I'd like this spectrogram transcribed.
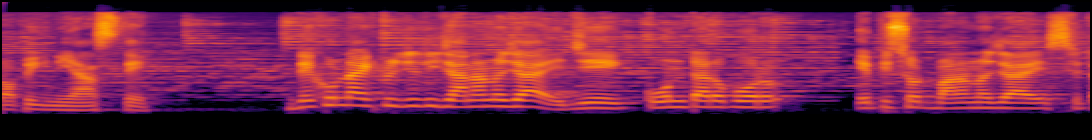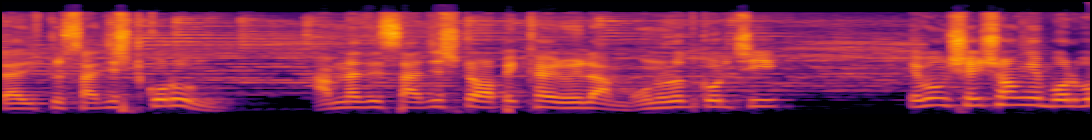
টপিক নিয়ে আসতে। দেখুন না, একটু যদি জানানো যায় যে কোনটার ওপর এপিসোড বানানো যায়, সেটা একটু সাজেস্ট করুন। আপনাদের সাজেস্ট অপেক্ষায় রইলাম, অনুরোধ করছি। এবং সেই সঙ্গে বলব,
